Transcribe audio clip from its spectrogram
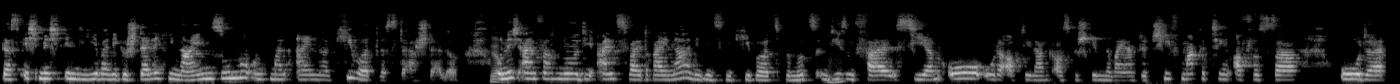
dass ich mich in die jeweilige Stelle hineinzoome und mal eine Keywordliste erstelle. Ja. Und nicht einfach nur die ein, zwei, drei naheliegendsten Keywords benutze. In mhm. diesem Fall CMO oder auch die lang ausgeschriebene Variante Chief Marketing Officer oder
